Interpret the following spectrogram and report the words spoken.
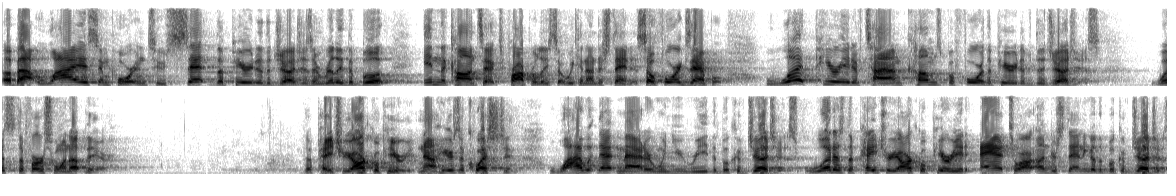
about why it's important to set the period of the judges and really the book in the context properly so we can understand it. So, for example, what period of time comes before the period of the judges? What's the first one up there? The patriarchal period. Now, here's a question. Why would that matter when you read the book of Judges? What does the patriarchal period add to our understanding of the book of Judges?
